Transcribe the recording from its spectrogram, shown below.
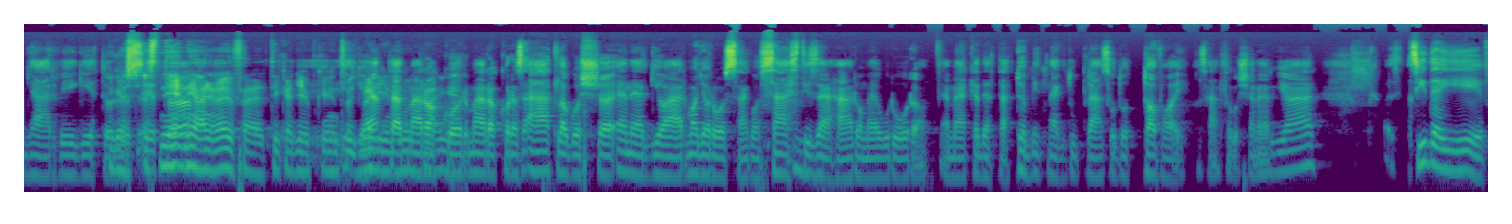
nyár végétől Igen, összétől. Ezt né- néhányan elfelejtik egyébként, hogy Igen, tehát már akkor, már akkor az átlagos energiaár Magyarországon 113 hmm. euróra emelkedett, tehát több mint megduplázódott tavaly az átlagos energiaár. Az idei év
